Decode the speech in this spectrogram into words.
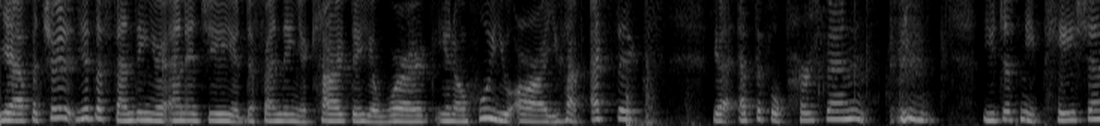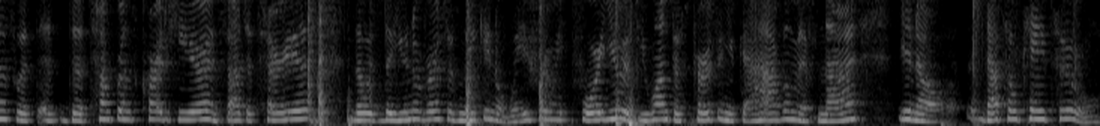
yeah, but you're you're defending your energy, you're defending your character, your work, you know, who you are. You have ethics. You're an ethical person. you just need patience with the temperance card here in Sagittarius. The the universe is making a way for me, for you. If you want this person, you can have them. If not, you know, that's okay too.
